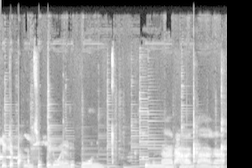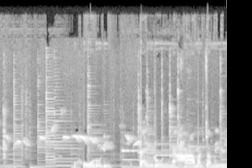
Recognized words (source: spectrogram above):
เดี๋ยวจะตักน้ำซุปไปด้วยนะทุกคน คือมันน่าทานมากอะ่ะ โอ้โห ดูดิ ไก่รุ่นนะคะ มันจะไม่มี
